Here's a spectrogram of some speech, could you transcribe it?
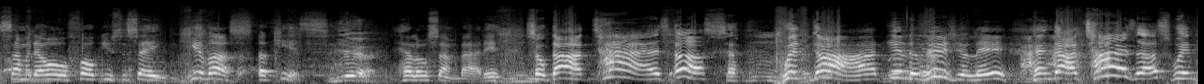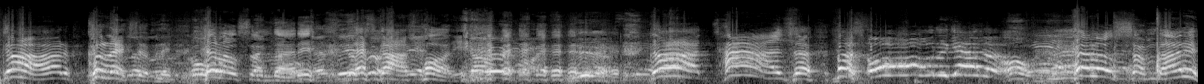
some of the old folk used to say, give us a kiss. Yeah. Hello, somebody. Mm. So God ties us mm. with God individually, and God ties us with God collectively. Hello, somebody. That's God's party. God ties us all together. Oh, Hello, somebody.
